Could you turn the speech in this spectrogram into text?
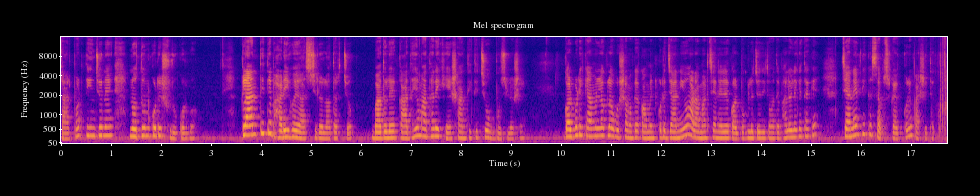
তারপর তিনজনে নতুন করে শুরু করব। ক্লান্তিতে ভারী হয়ে আসছিল লতার চোখ। বাদলের কাঁধে মাথা রেখে শান্তিতে চোখ বুঝল সে। গল্পটি কেমন লাগল অবশ্যই আমাকে কমেন্ট করে জানিও, আর আমার চ্যানেলের গল্পগুলো যদি তোমাদের ভালো লেগে থাকে, চ্যানেলটিকে সাবস্ক্রাইব করে পাশে থাকো।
